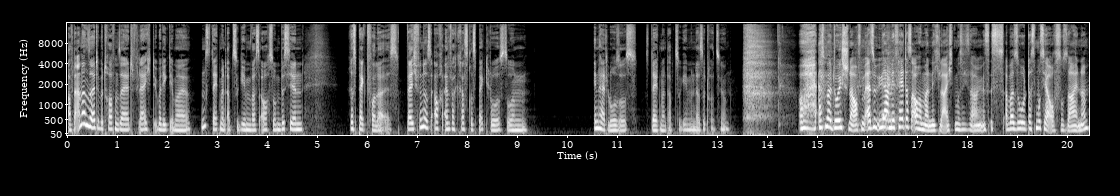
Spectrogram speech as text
auf der anderen Seite betroffen seid, vielleicht überlegt ihr mal, ein Statement abzugeben, was auch so ein bisschen respektvoller ist. Weil ich finde es auch einfach krass respektlos, so ein inhaltloses Statement abzugeben in der Situation. Oh, erstmal durchschnaufen. Also ja, mir fällt das auch immer nicht leicht, muss ich sagen. Es ist aber so, das muss ja auch so sein, ne?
